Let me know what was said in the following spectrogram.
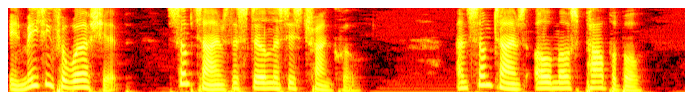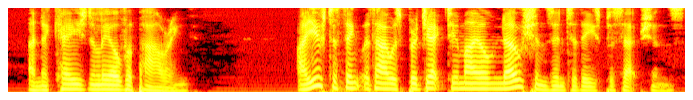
In meeting for worship, sometimes the stillness is tranquil, and sometimes almost palpable, and occasionally overpowering. I used to think that I was projecting my own notions into these perceptions,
